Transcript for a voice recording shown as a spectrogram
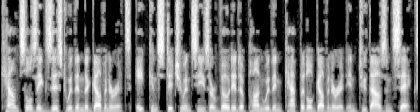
Councils exist within the governorates, eight constituencies are voted upon within Capital Governorate in 2006.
